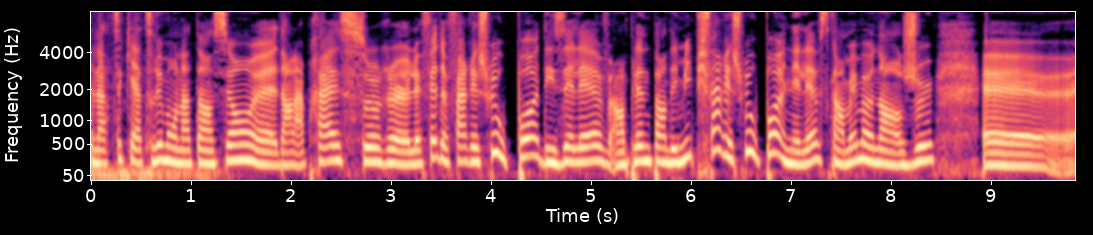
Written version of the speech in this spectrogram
Un article qui a attiré mon attention euh, dans la presse sur euh, le fait de faire échouer ou pas des élèves en pleine pandémie. Puis faire échouer ou pas un élève, c'est quand même un enjeu euh,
